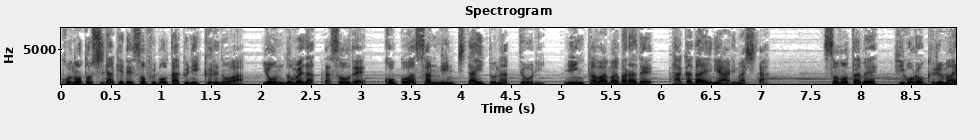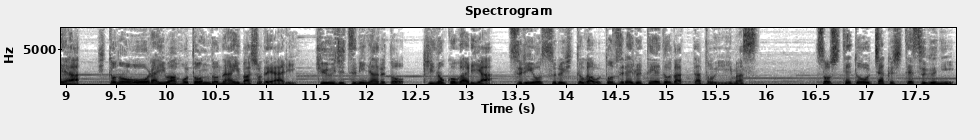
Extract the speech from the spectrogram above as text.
この年だけで祖父母宅に来るのは4度目だったそうで、ここは山林地帯となっており、民家はまばらで高台にありました。そのため、日頃車や人の往来はほとんどない場所であり、休日になると、キノコ狩りや釣りをする人が訪れる程度だったと言います。そして到着してすぐに、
